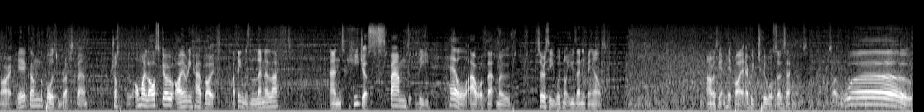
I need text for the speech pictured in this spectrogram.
Alright, here come the poison breath spam. Trust on my last go, I only had like I think it was Lena left, and he just spammed the hell out of that move. Seriously, would not use anything else. I was getting hit by it every two or so seconds. It's like, whoa!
